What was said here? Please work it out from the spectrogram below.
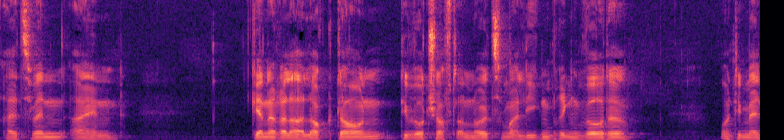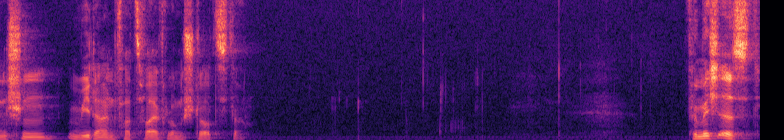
als wenn ein genereller Lockdown die Wirtschaft erneut zum Erliegen bringen würde und die Menschen wieder in Verzweiflung stürzte. Für mich ist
